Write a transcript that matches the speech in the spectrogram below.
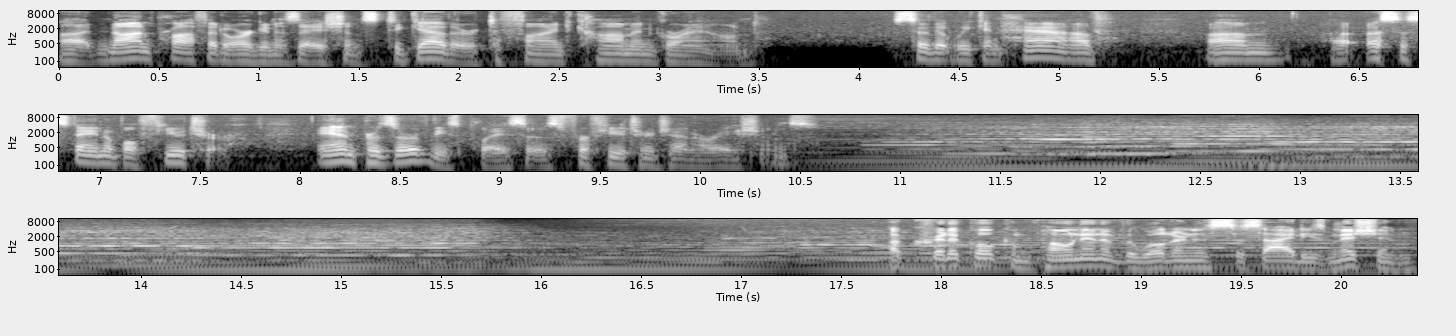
uh, nonprofit organizations together to find common ground so that we can have um, a, a sustainable future and preserve these places for future generations. A critical component of the Wilderness Society's mission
